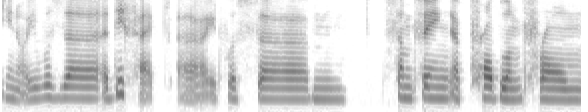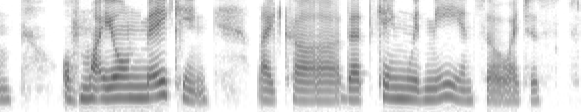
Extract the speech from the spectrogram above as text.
you know, it was a, a defect. Uh, it was um, something, a problem from of my own making, like uh, that came with me, and so I just,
